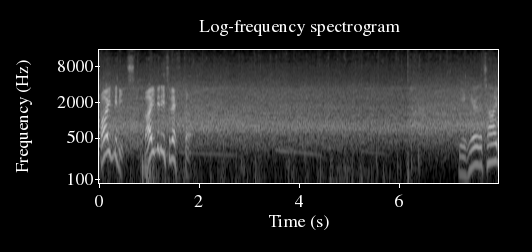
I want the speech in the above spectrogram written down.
5 minutes, 5 minutes left. You hear the time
